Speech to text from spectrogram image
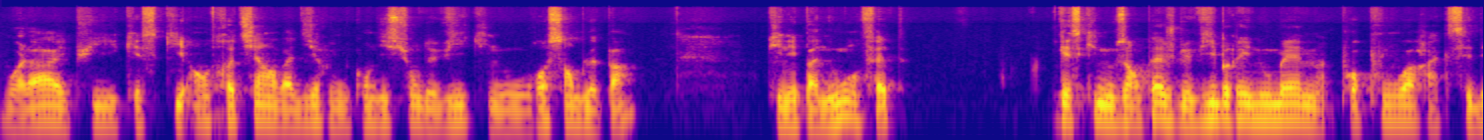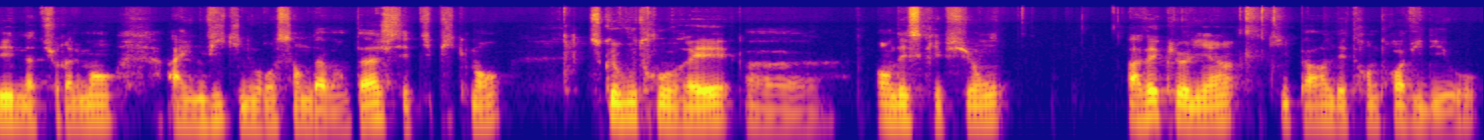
voilà, et puis qu'est-ce qui entretient, on va dire, une condition de vie qui ne nous ressemble pas, qui n'est pas nous en fait? Qu'est-ce qui nous empêche de vibrer nous-mêmes pour pouvoir accéder naturellement à une vie qui nous ressemble davantage? C'est typiquement ce que vous trouverez euh, en description avec le lien qui parle des 33 vidéos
